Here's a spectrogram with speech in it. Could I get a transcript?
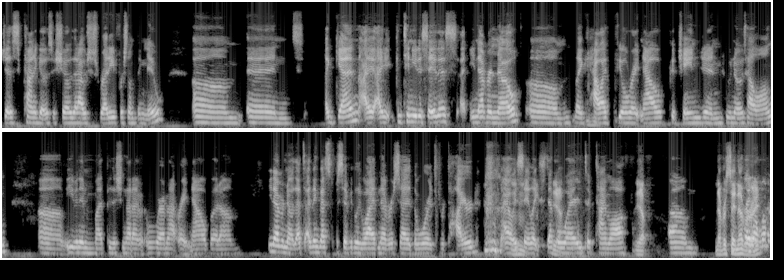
just kind of goes to show that I was just ready for something new. Um, and again, I, I continue to say this. Uh, you never know. Um, like mm-hmm. how I feel right now could change in who knows how long um, even in my position that I'm where I'm at right now. But um, you never know. That's I think that's specifically why I've never said the words retired. I always mm-hmm. say like step yeah. away, took time off. Yep. Um, never say never, right? Wanna,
